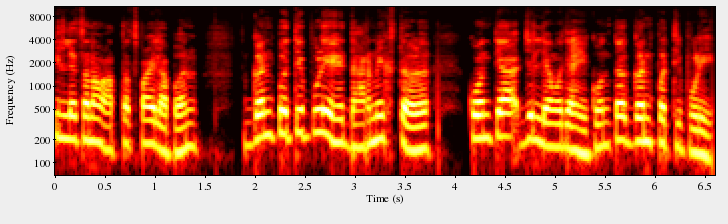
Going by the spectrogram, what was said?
किल्ल्याचं नाव आत्ताच पाहिलं आपण. गणपतीपुळे हे धार्मिक स्थळ कोणत्या जिल्ह्यामध्ये आहे? कोणतं गणपतीपुळे?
